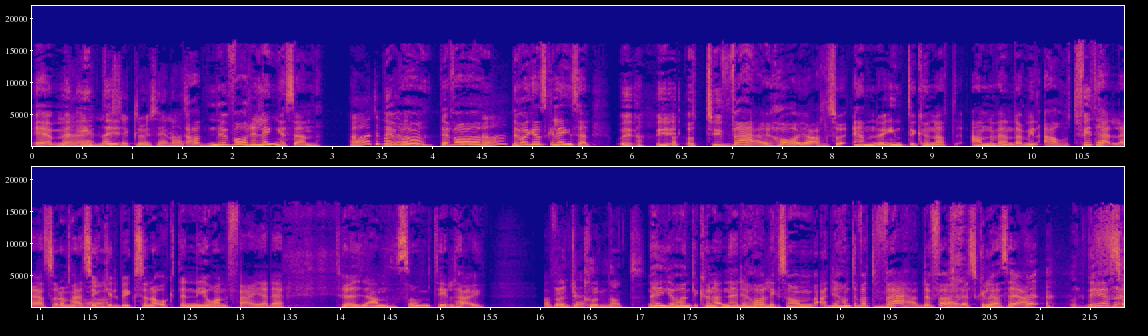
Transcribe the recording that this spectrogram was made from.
Eh, men Nej, inte... när cyklade du senast? Ja, nu var det länge sedan. Ja, det var det. det Var, det, var, Ja. det var ganska länge sedan. Och, och, och tyvärr har jag alltså ännu inte kunnat använda min outfit heller. Alltså de här Ah. cykelbyxorna och den neonfärgade tröjan som tillhör. Du har inte kunnat. Nej, jag har inte kunnat. Nej, det har liksom, ah, det har inte varit väder för det skulle jag säga. Det är så.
